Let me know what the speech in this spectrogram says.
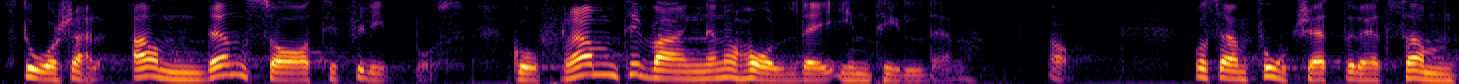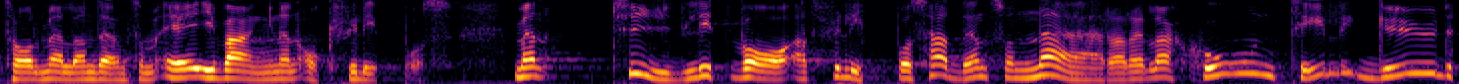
Står så här, anden sa till Filippos, gå fram till vagnen och håll dig in till den. Och sen fortsätter det ett samtal mellan den som är i vagnen och Filippos. Men tydligt var att Filippos hade en så nära relation till Gud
